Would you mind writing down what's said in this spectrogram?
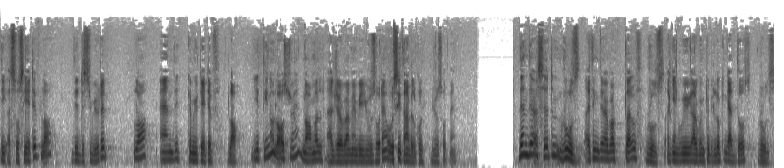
the associative law the distributed law and the commutative law یہ تینوں لاس جو ہیں نارمل الجربا میں بھی یوز ہو رہے ہیں اور اسی طرح بالکل یوز ہوتے ہیں then there are certain rules I think there about twelve rules again we are going to be looking at those rules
